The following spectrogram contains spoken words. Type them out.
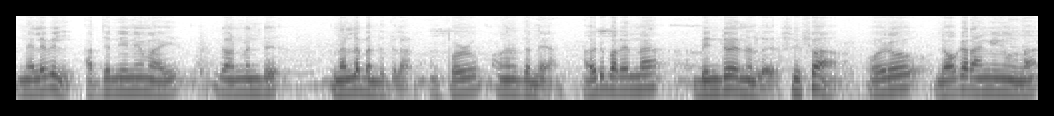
നിലവിൽ അർജന്റീനയുമായി ഗവൺമെന്റ് നല്ല ബന്ധത്തിലാണ്. ഇപ്പോഴും അങ്ങനെ തന്നെയാണ്. അവർ പറയുന്ന ബിൻഡോ എന്നുള്ളത് ഫിഫ ഓരോ ലോക റാങ്കിങ്ങിലുള്ള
